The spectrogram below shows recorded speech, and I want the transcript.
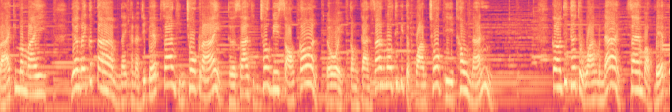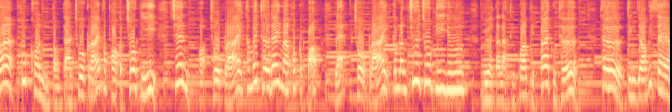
ร้ายขึ้นมาใหม่ อย่างไรก็ตามในขณะที่เบฟสร้างหินโชคร้าย เธอสร้างหินโชคดีสองก้อน โดยต้องการสร้างโลกที่มีแต่ความโชคดีเท่านั้น ก่อนที่เธอจะวางมันได้ แซมบอกเบฟว่าผู้คนต้องการโชคร้ายพอๆกับโชคดี เช่น เพราะโชคร้ายทำให้เธอได้มาพบกับบ๊อบ และโชคร้ายกำลังช่วยโชคดีอยู่ เมื่อตระหนักถึงความผิดพลาดของเธอ เธอจึงยอมให้แซม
